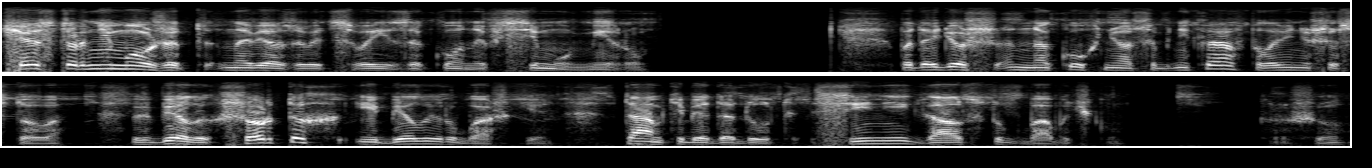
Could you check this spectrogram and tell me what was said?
Честер не может навязывать свои законы всему миру. Подойдешь на кухню особняка в половине шестого, в белых шортах и белой рубашке. Там тебе дадут синий галстук-бабочку. Хорошо.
